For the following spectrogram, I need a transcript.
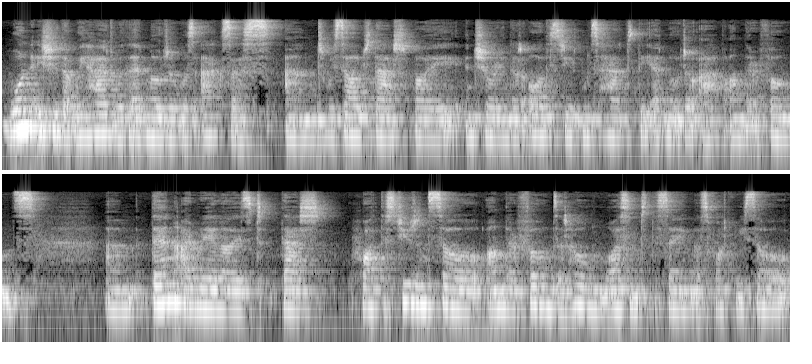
One issue that we had with Edmodo was access and we solved that by ensuring that all the students had the Edmodo app on their phones. Um, then I realised that what the students saw on their phones at home wasn't the same as what we saw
